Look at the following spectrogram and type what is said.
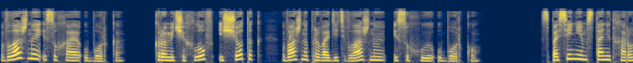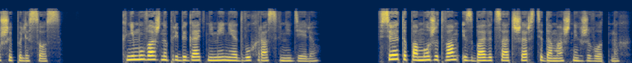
Влажная и сухая уборка. Кроме чехлов и щеток, важно проводить влажную и сухую уборку. Спасением станет хороший пылесос. К нему важно прибегать не менее двух раз в неделю. Все это поможет вам избавиться от шерсти домашних животных.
